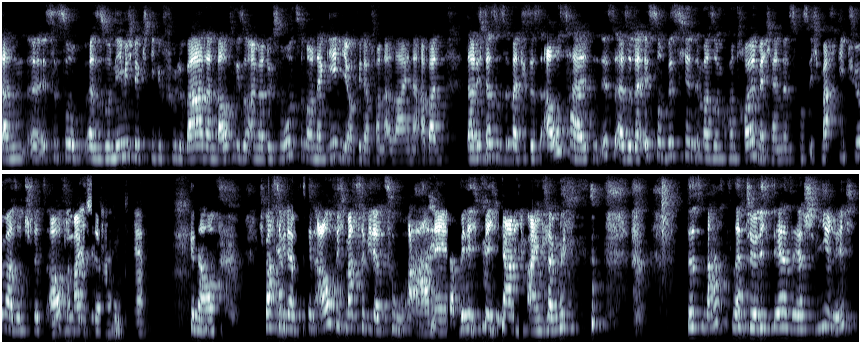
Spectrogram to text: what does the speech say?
dann äh, ist es so, also so nehme ich wirklich die Gefühle wahr, dann laufen die so einmal durchs Wohnzimmer und dann gehen die auch wieder von alleine. Aber dadurch, dass es immer dieses Aushalten ist, also da ist so ein bisschen immer so ein Kontrollmechanismus. Ich mache die Tür mal so einen Schlitz auf, dann mache ich wieder zu. Ja. Genau. Ich mache sie ja. wieder ein bisschen auf, ich mache sie wieder zu. Ah, nee, da bin ich, bin ich gar nicht im Einklang mit. Das macht es natürlich sehr, sehr schwierig,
